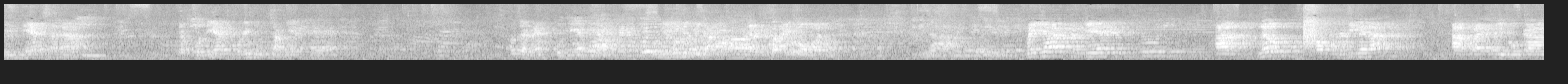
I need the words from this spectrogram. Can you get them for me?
อย่างเนี้ยชนะ แต่คนเนี้ยคนที่ถูกจับเนี้ยแพ้เข้าใจไหมคนเนี้ยคนนี้เขาจะไปจักจากสายก่อน ไม่ยากจริงๆอะเริ่มเอาของจริงเลยนะอะไปใครอยู่ตรงกลาง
